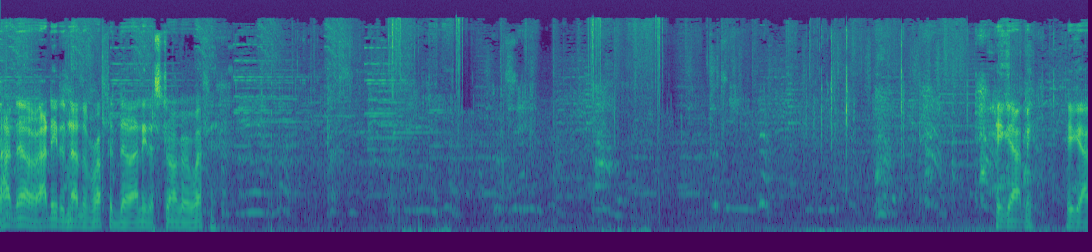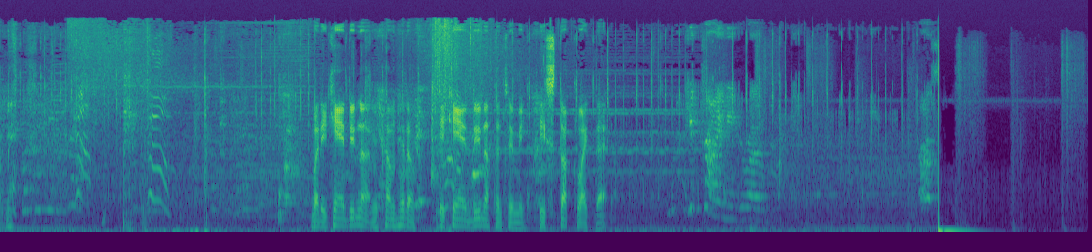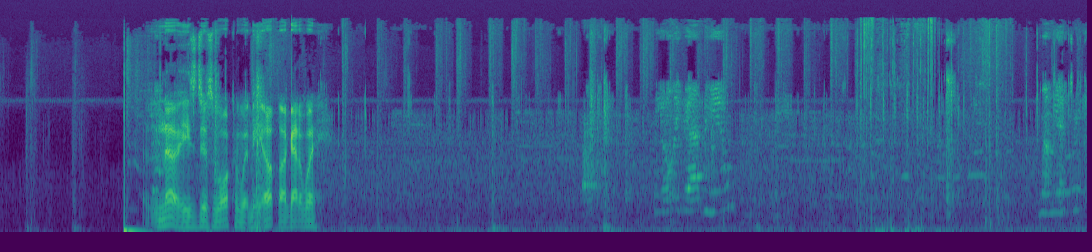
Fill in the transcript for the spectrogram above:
I know. I need another weapon though. I need a stronger weapon. He got me. He got me. But he can't do nothing. Come hit him. He can't do nothing to me. He's stuck like that. Keep trying me, Jerome. No, he's just walking with me. Oh, I got away. He only got you. Mommy, I think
